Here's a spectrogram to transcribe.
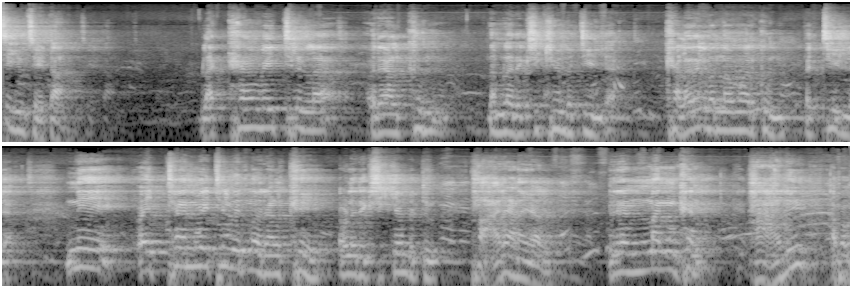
ചെയ്യും ചേട്ടാ. ബ്ലാക്ക് ആൻഡ് വൈറ്റിലുള്ള ഒരാൾക്കും നമ്മളെ രക്ഷിക്കാൻ പറ്റിയില്ല. കളറിൽ വന്നവന്മാർക്കും പറ്റിയില്ല. ഇനി വൈറ്റ് ആൻഡ് വൈറ്റിൽ വരുന്ന ഒരാൾക്ക് അവളെ രക്ഷിക്കാൻ പറ്റും. ആരാണ് അയാൾ? രണ്ണൻഖൻ ആര്? അപ്പൊ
